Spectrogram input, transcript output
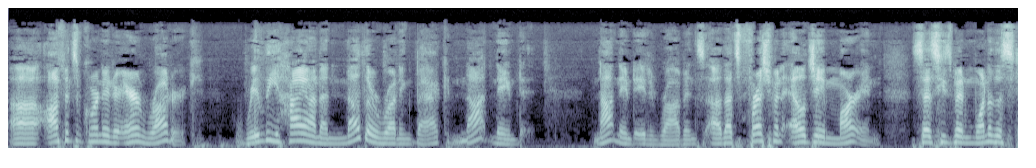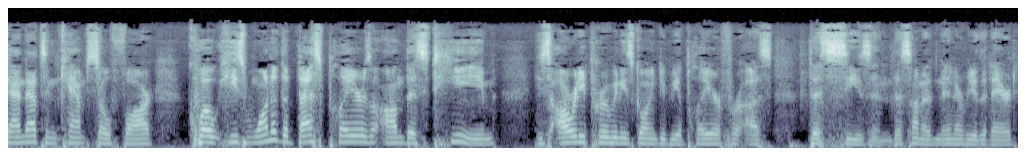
uh, offensive coordinator Aaron Roderick really high on another running back not named not named Aidan Robbins. Uh, that's freshman L.J. Martin. Says he's been one of the standouts in camp so far. "Quote: He's one of the best players on this team. He's already proven he's going to be a player for us this season." This on an interview that aired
